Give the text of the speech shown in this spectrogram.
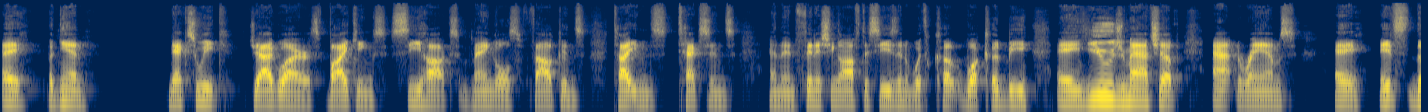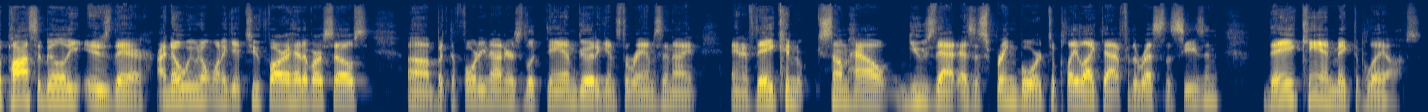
Hey, again, next week, Jaguars, Vikings, Seahawks, Bengals, Falcons, Titans, Texans, and then finishing off the season with co- what could be a huge matchup at Rams. Hey, it's the possibility is there. I know we don't want to get too far ahead of ourselves, um, but the 49ers look damn good against the Rams tonight. And if they can somehow use that as a springboard to play like that for the rest of the season, they can make the playoffs.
